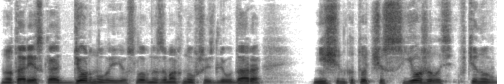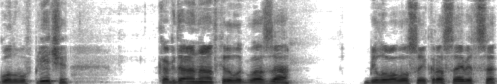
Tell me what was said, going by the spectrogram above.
но та резко отдернула ее, словно замахнувшись для удара. Нищенка тотчас съежилась, втянув голову в плечи. Когда она открыла глаза, беловолосая красавица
